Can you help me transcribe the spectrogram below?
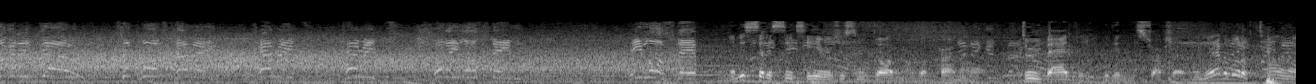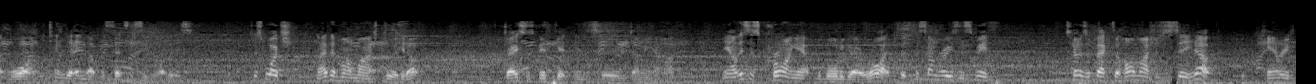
Look at him go. Support's coming. Carige. Carige. Well, he lost him. He lost him. Now this set of six here is just an indictment of what Parramatta do badly within this structure. When you have a lot of talent out wide, you tend to end up with sets of six like this. Just watch Nathan Hindmarsh do a hit up, Jason Smith get into dummy half. Now this is crying out for the ball to go right, but for some reason Smith turns it back to Hindmarsh just to set it up. The Canterbury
